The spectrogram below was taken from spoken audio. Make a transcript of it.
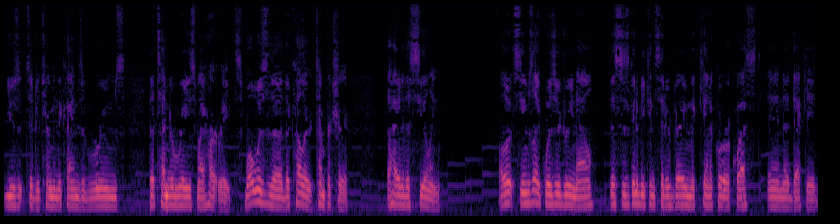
use it to determine the kinds of rooms that tend to raise my heart rates. What was the, the color, temperature, the height of the ceiling, Although it seems like wizardry now, this is going to be considered very mechanical request in a decade.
